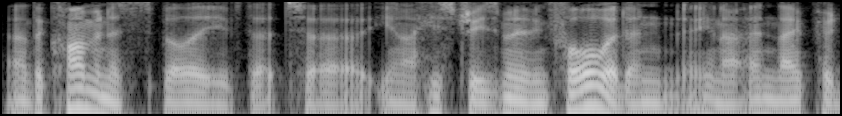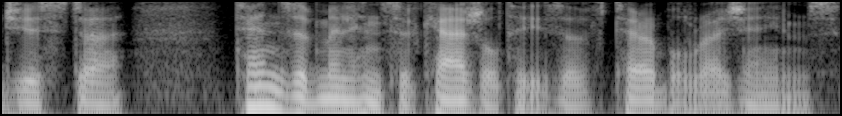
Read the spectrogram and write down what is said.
Uh, the communists believed that uh, you know history is moving forward, and you know, and they produced uh, tens of millions of casualties of terrible regimes.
